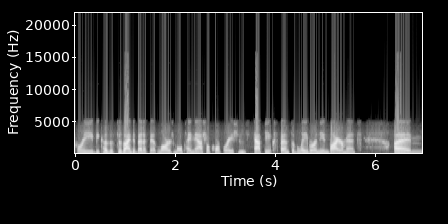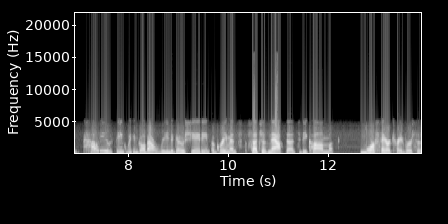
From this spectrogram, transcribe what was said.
free because it's designed to benefit large multinational corporations at the expense of labor and the environment. Um, how do you think we can go about renegotiating agreements such as NAFTA to become more fair trade versus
